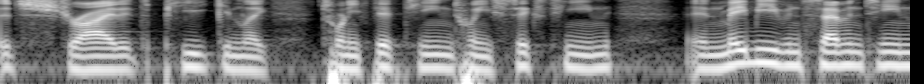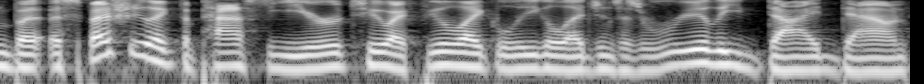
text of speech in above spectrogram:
its stride, its peak in like 2015, 2016, and maybe even 17, but especially like the past year or two, I feel like League of Legends has really died down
